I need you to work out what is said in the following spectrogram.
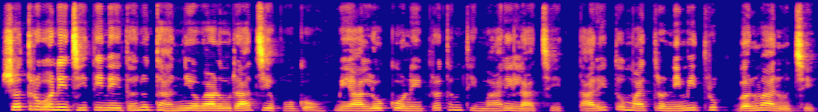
શત્રુઓને જીતીને ધન ધાન્યવાળું રાજ્ય ભોગવ. મેં આ લોકોને પ્રથમથી મારેલા છે. તારે તો માત્ર નિમિત્તરૂપ બનવાનું છે.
